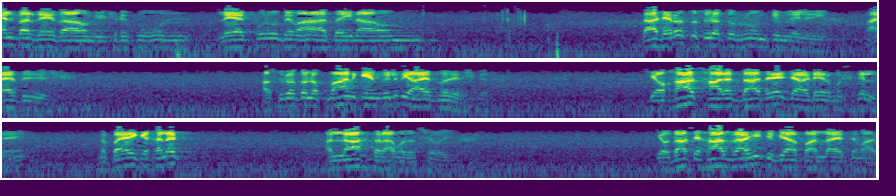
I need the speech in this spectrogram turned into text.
البر ریداہم یشرکون لیکفروا بما اتیناہم دا رست سورت الروم کی مل دی آیت دې اور سورت القمان کے مل دی آیت بدرش کر کہ خاص حالت دادرے جا ڈیر مشکل نے نہ پائے کہ خلق اللہ ترا مدد سے ہوئی۔ کہ ادا سے حال راہی کہ بیا پا اللہ اعتماد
